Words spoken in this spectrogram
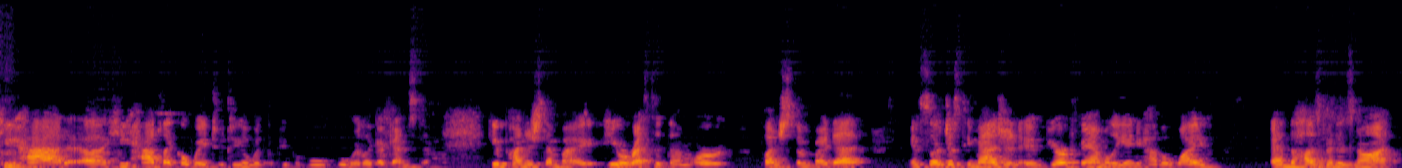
he had uh, he had like a way to deal with the people who, who were like against him. He punished them by he arrested them or punished them by death. And so just imagine if you're a family and you have a wife and the husband is not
